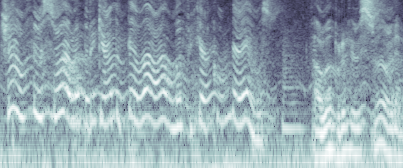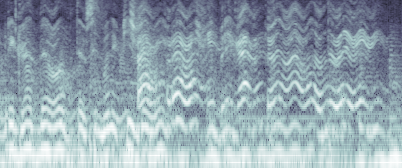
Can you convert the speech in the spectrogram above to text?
Tchau, professora. Obrigado pela aula. Fica com Deus. Alô, professora, brigadão, até semana que Tchau, vem. prof. Obrigado pela aula.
